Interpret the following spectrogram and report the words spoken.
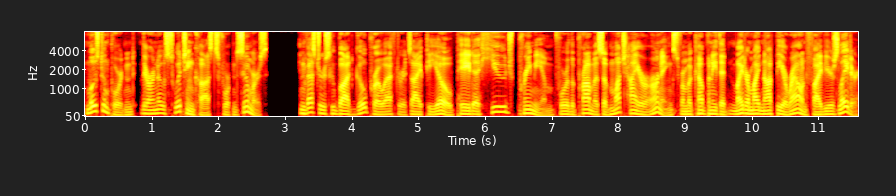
Most important, there are no switching costs for consumers. Investors who bought GoPro after its IPO paid a huge premium for the promise of much higher earnings from a company that might or might not be around five years later.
